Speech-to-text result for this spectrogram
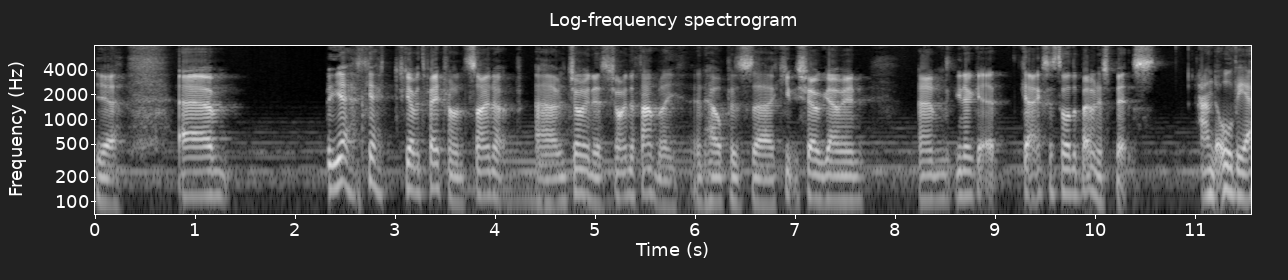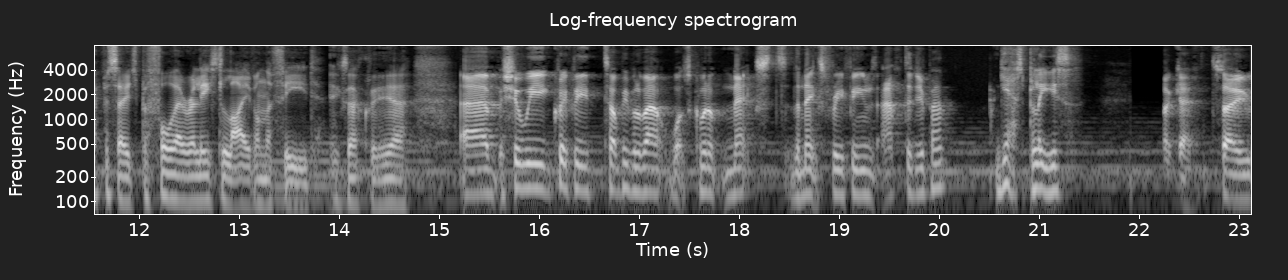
Yeah. Um, but yeah, yeah, go over to Patreon, sign up, um, join us, join the family, and help us uh, keep the show going, and you know get get access to all the bonus bits. And all the episodes before they're released live on the feed. Exactly. Yeah. Um, shall we quickly tell people about what's coming up next? The next three themes after Japan. Yes, please. Okay, so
